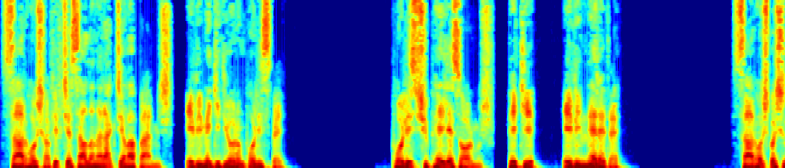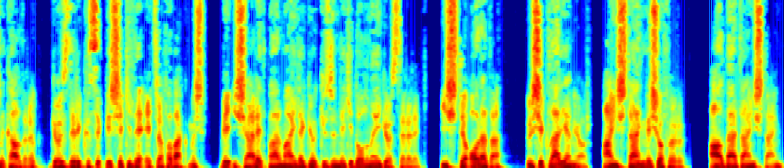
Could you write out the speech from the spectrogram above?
Sarhoş hafifçe sallanarak cevap vermiş. Evime gidiyorum polis bey. Polis şüpheyle sormuş. Peki, evin nerede? Sarhoş başını kaldırıp, gözleri kısık bir şekilde etrafa bakmış ve işaret parmağıyla gökyüzündeki dolunayı göstererek. İşte orada, ışıklar yanıyor. Einstein ve şoförü. Albert Einstein,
